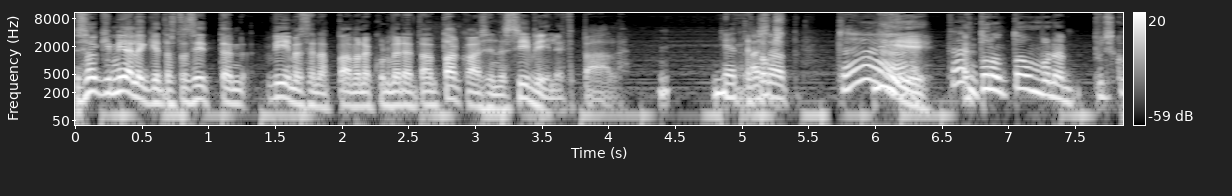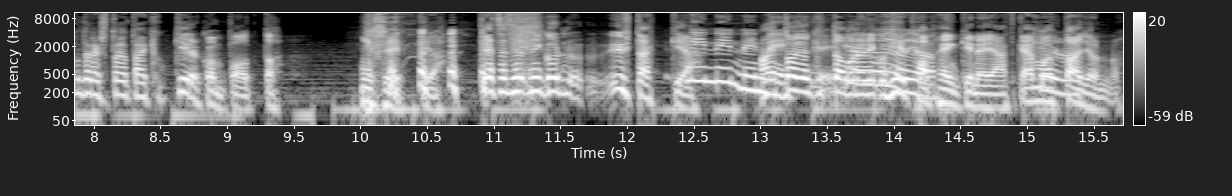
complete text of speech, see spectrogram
Ja se onkin mielenkiintoista sitten viimeisenä päivänä, kun vedetään takaisin ne siviilit päälle. Niin, että Et onks- oot, tää, niin, tän, että tuolla on tommonen, siis kuunteleeko toi jotain kirkonpoltto musiikkia? Tiedätkö se niin kuin yhtäkkiä? Niin, niin, niin, Ai niin. toi onkin tommonen niin hip-hop-henkinen jätkä, en mä oo Kyllä. tajunnut.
